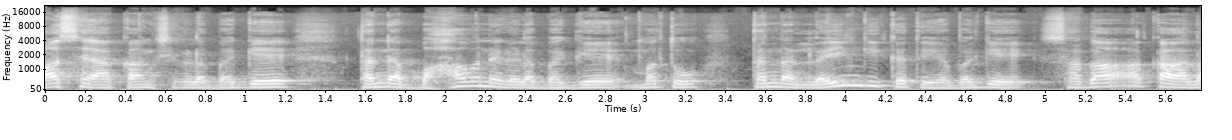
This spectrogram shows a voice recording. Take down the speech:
ಆಸೆ ಆಕಾಂಕ್ಷೆಗಳ ಬಗ್ಗೆ, ತನ್ನ ಭಾವನೆಗಳ ಬಗ್ಗೆ ಮತ್ತು ತನ್ನ ಲೈಂಗಿಕತೆಯ ಬಗ್ಗೆ ಸದಾ ಕಾಲ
